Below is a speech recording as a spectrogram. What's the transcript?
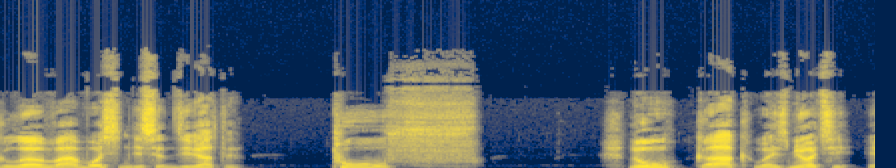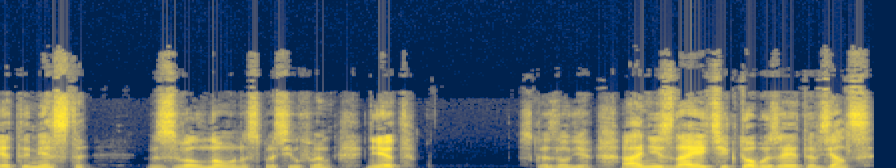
Глава 89. Пуф! Ну, как возьмете это место? Взволнованно спросил Фрэнк. Нет, сказал я. А не знаете, кто бы за это взялся?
